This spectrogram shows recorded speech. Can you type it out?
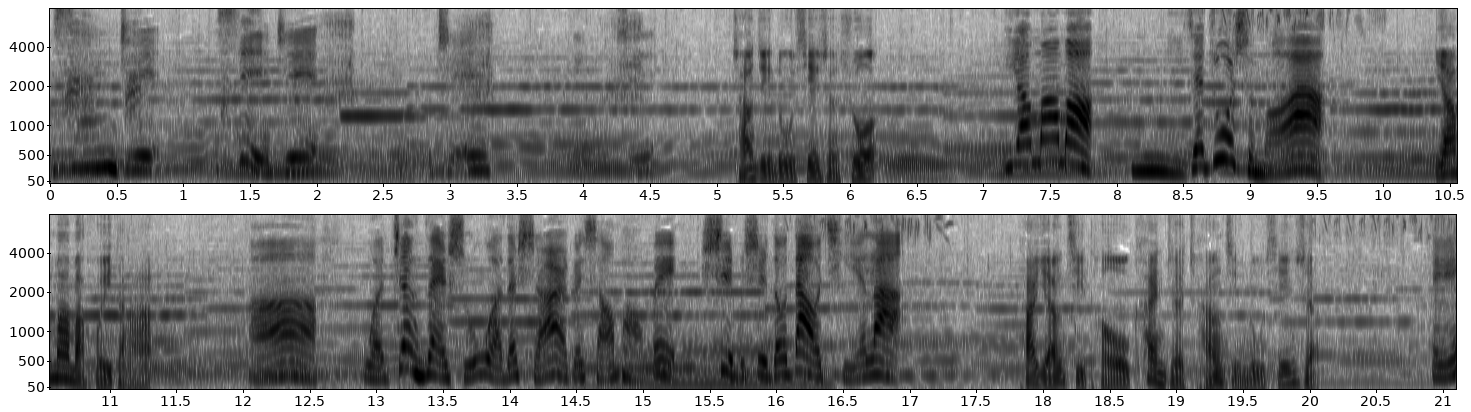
三只，四只，五只，六只。长颈鹿先生说：“鸭妈妈，你在做什么啊？”鸭妈妈回答：“啊，我正在数我的十二个小宝贝，是不是都到齐了？”他仰起头看着长颈鹿先生。哎，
